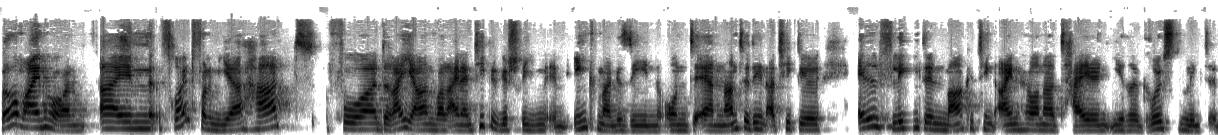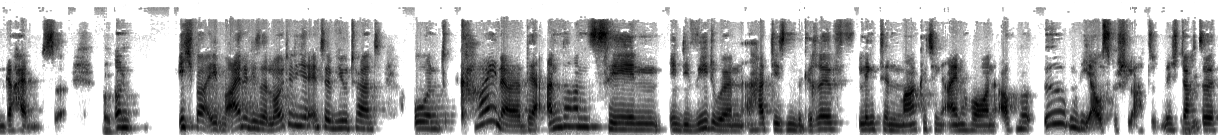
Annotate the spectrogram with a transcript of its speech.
Warum Einhorn? Ein Freund von mir hat vor drei Jahren mal einen Artikel geschrieben im Inc. Magazin und er nannte den Artikel Elf LinkedIn-Marketing-Einhörner teilen ihre größten LinkedIn-Geheimnisse. Okay. Und ich war eben eine dieser Leute, die er interviewt hat und keiner der anderen zehn Individuen hat diesen Begriff LinkedIn Marketing Einhorn auch nur irgendwie ausgeschlachtet. Und ich mhm. dachte,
